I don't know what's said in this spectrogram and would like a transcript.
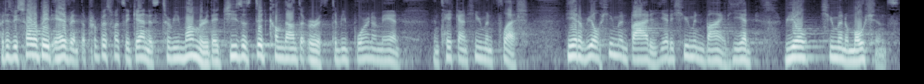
But as we celebrate Advent, the purpose once again is to remember that Jesus did come down to earth to be born a man and take on human flesh. He had a real human body, he had a human mind, he had real human emotions.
